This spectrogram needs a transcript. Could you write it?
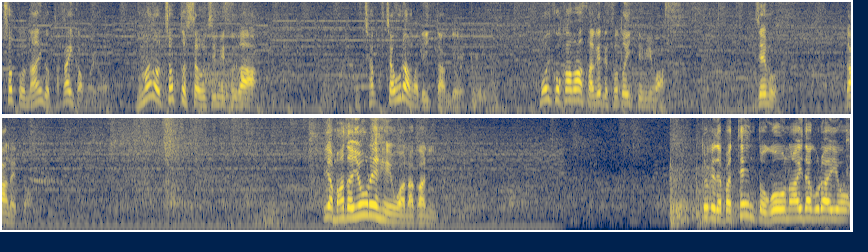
ちょっと難易度高いかもよ。今のちょっとした打ちミスがちゃくちゃ裏まで行ったんでもう一個カバー下げて外行ってみます。ジェムガーネット。いやまだ寄れへんわ中に。というわけでやっぱり10と5の間ぐらいを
